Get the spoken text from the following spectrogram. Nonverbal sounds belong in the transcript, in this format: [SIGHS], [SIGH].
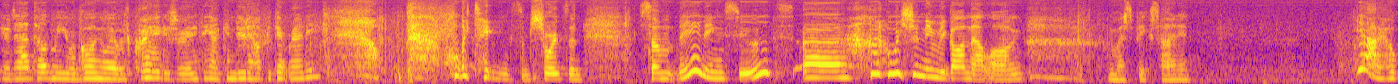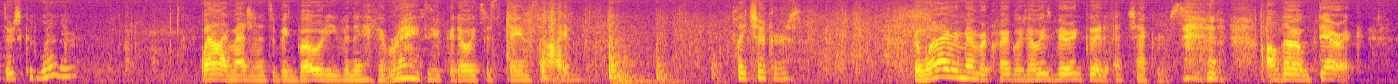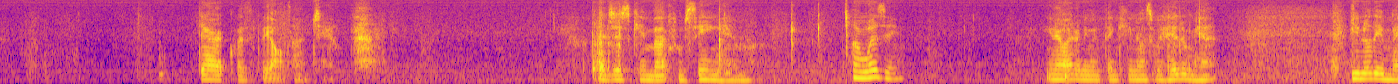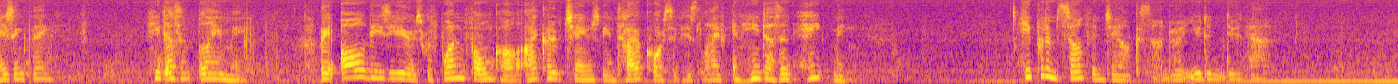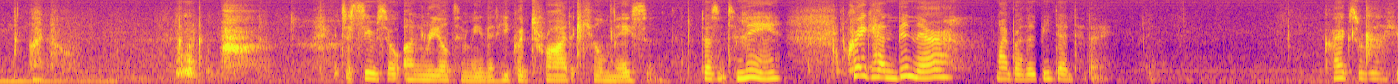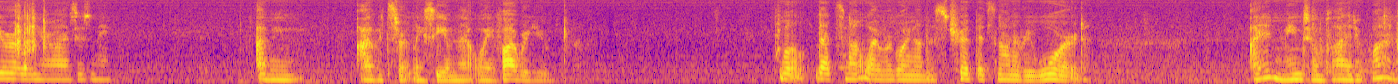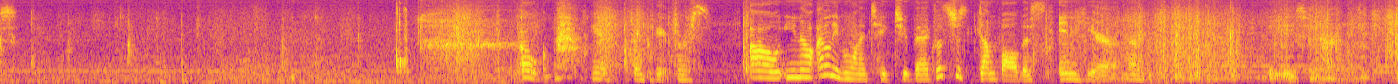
Your dad told me you were going away with Craig. Is there anything I can do to help you get ready? [LAUGHS] I'm only taking some shorts and some bathing suits. Uh, [LAUGHS] we shouldn't even be gone that long. You must be excited. Yeah, I hope there's good weather. Well, I imagine it's a big boat. Even if it [LAUGHS] rains, you could always just stay inside. Play checkers. From what I remember, Craig was always very good at checkers. Although Derek, Derek was the all-time champ. I just came back from seeing him. How was he? You know, I don't even think he knows what hit him yet. You know the amazing thing? He doesn't blame me. I mean, all these years, with one phone call, I could have changed the entire course of his life, and he doesn't hate me. He put himself in jail, Cassandra. You didn't do that. I know. It just seems so unreal to me that he could try to kill Mason. Doesn't to me. If Craig hadn't been there, my brother'd be dead today. Craig's a real hero in your eyes, isn't he? I mean, I would certainly see him that way if I were you. Well, that's not why we're going on this trip. It's not a reward. I didn't mean to imply that it was. Oh, [SIGHS] here, don't forget your purse. Oh, you know, I don't even want to take two bags. Let's just dump all this in here and then be easier.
